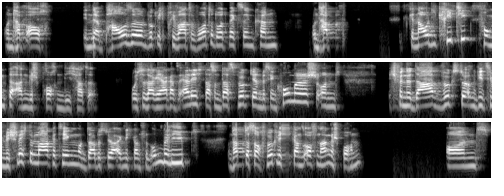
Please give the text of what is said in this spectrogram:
und habe auch in der Pause wirklich private Worte dort wechseln können und habe genau die Kritikpunkte angesprochen, die ich hatte. Wo ich so sage, ja, ganz ehrlich, das und das wirkt ja ein bisschen komisch und ich finde, da wirkst du irgendwie ziemlich schlecht im Marketing und da bist du ja eigentlich ganz schön unbeliebt und habe das auch wirklich ganz offen angesprochen. Und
